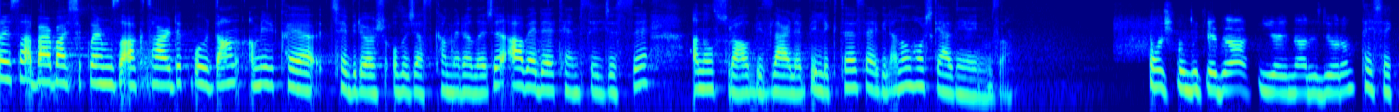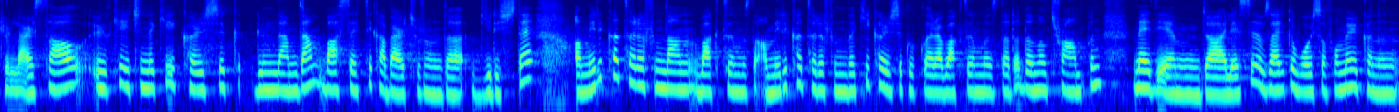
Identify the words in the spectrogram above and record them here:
Uluslararası haber başlıklarımızı aktardık. Buradan Amerika'ya çeviriyor olacağız kameraları. ABD temsilcisi Anıl Sural bizlerle birlikte. Sevgili Anıl hoş geldin yayınımıza. Hoş bulduk Eda. İyi yayınlar diliyorum. Teşekkürler, sağ ol. Ülke içindeki karışık gündemden bahsettik haber turunda girişte. Amerika tarafından baktığımızda, Amerika tarafındaki karışıklıklara baktığımızda da Donald Trump'ın medyaya müdahalesi, özellikle Voice of America'nın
